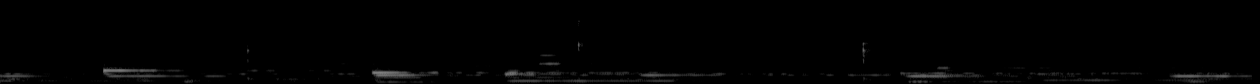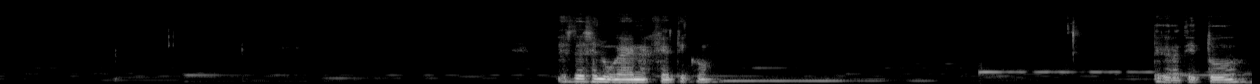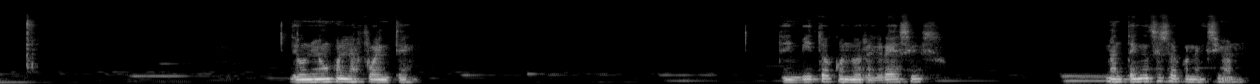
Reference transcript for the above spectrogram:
Desde ese lugar energético de gratitud, de unión con la fuente. Te invito a cuando regreses, mantengas esa conexión.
